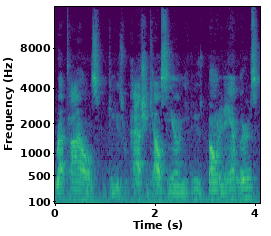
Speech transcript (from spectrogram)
reptiles. You can use Repashy calcium. You can use bone and antlers.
